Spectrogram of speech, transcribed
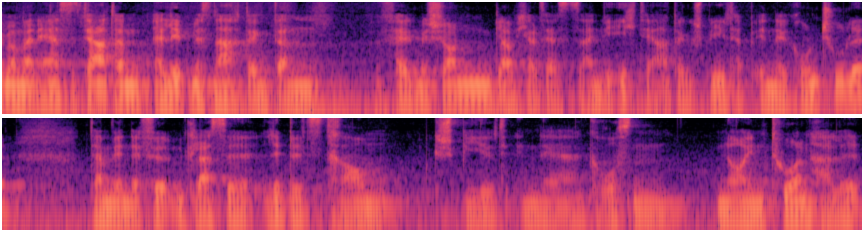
ich über mein erstes Theatererlebnis nachdenke, dann fällt mir schon, glaube ich, als erstes ein, wie ich Theater gespielt habe in der Grundschule. Da haben wir in der vierten Klasse Lippels Traum gespielt, in der großen neuen Turnhalle.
